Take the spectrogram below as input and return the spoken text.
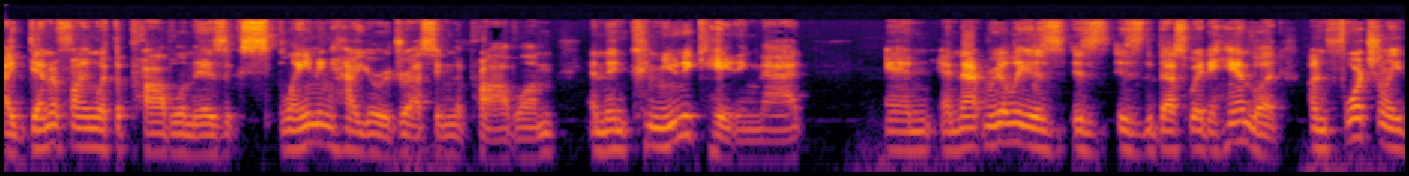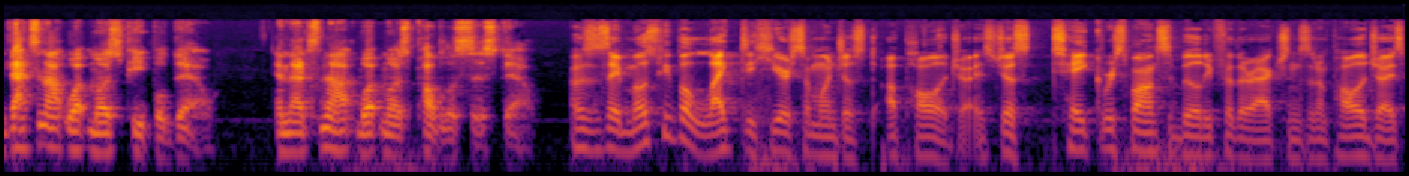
identifying what the problem is, explaining how you're addressing the problem, and then communicating that. And and that really is is is the best way to handle it. Unfortunately, that's not what most people do. And that's not what most publicists do. I was gonna say most people like to hear someone just apologize, just take responsibility for their actions and apologize.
